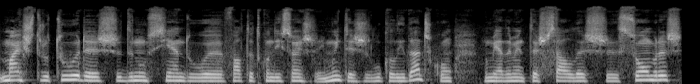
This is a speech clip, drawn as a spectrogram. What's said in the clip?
mais estruturas, denunciando a falta de condições em muitas localidades, com nomeadamente as salas uh, sombras.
